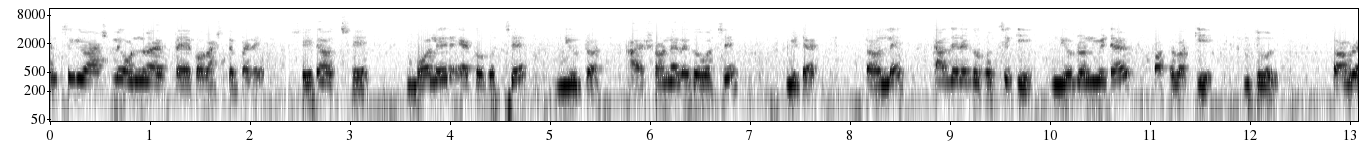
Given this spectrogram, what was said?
এমসিকিউ আসলে অন্য একটা একক আসতে পারে। সেটা হচ্ছে বলের একক হচ্ছে নিউটন, আর স্বর্ণের একক হচ্ছে মিটার। তাহলে কাজের একক হচ্ছে কি? নিউটন মিটার অথবা কি? জুল। তো আমরা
